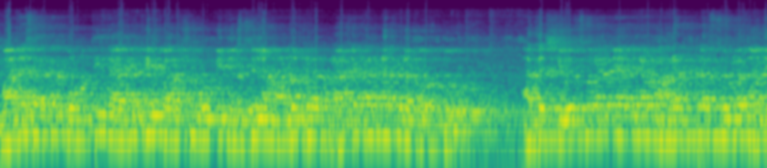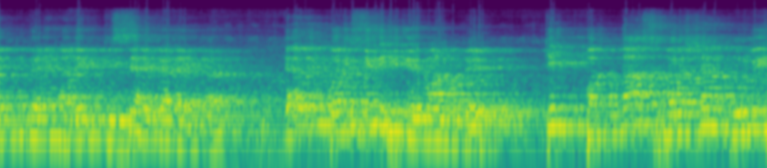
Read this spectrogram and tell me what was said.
माझ्यासारखा कोणती राजकीय पार्श्वभूमी नसलेला माणूस जेव्हा राजकारणाकडे बघतो. आता शिवस्वराज्य यात्रा महाराष्ट्रात सोडून अनेक ठिकाणी अनेक किस्से ऐकायला येतात. त्यावेळी परिस्थिती ही निर्माण होते की पन्नास वर्षांपूर्वी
